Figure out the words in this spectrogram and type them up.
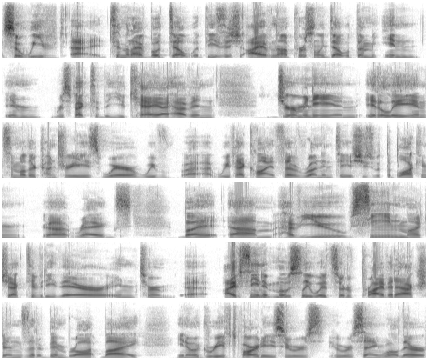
so we've uh, Tim and I have both dealt with these issues. I have not personally dealt with them in in respect to the UK. I have in Germany and Italy and some other countries where we've uh, we've had clients that have run into issues with the blocking uh, regs. But um, have you seen much activity there in term? Uh, I've seen it mostly with sort of private actions that have been brought by you know aggrieved parties who are who are saying, well, they're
